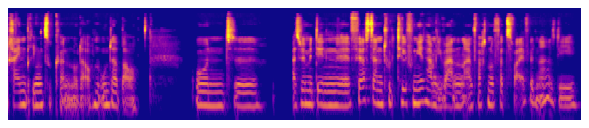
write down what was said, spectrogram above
reinbringen zu können oder auch einen Unterbau. Und äh, als wir mit den äh, Förstern telefoniert haben, die waren einfach nur verzweifelt. Ne? Also die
